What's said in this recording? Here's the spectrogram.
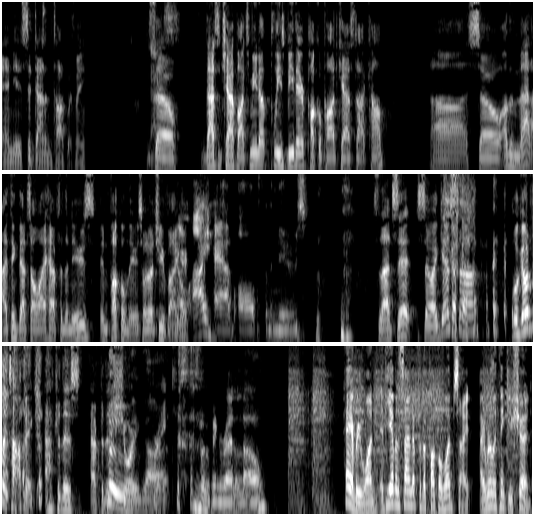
and you sit down and talk with me. Nice. So that's a chat box meetup. Please be there. PucklePodcast.com. Uh, so other than that, I think that's all I have for the news in Puckle news. What about you, Viger? No, I have all for the news. So that's it. So I guess uh, we'll go to the topic after this after this short on. break. Moving right along. Hey everyone, if you haven't signed up for the Puckle website, I really think you should.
